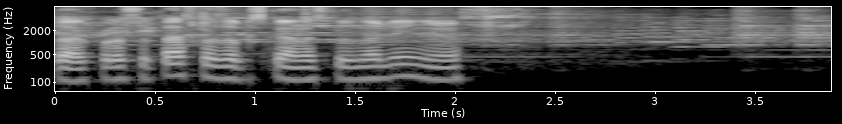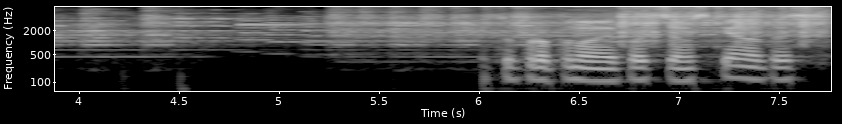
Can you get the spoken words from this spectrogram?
Так, прошу Тесла, запускаю наступну лінію. Тут пропоную по цим скинутись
